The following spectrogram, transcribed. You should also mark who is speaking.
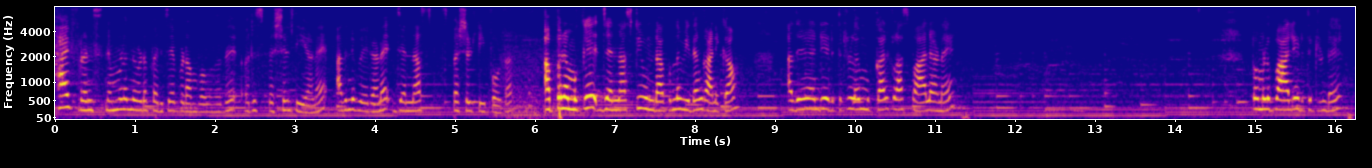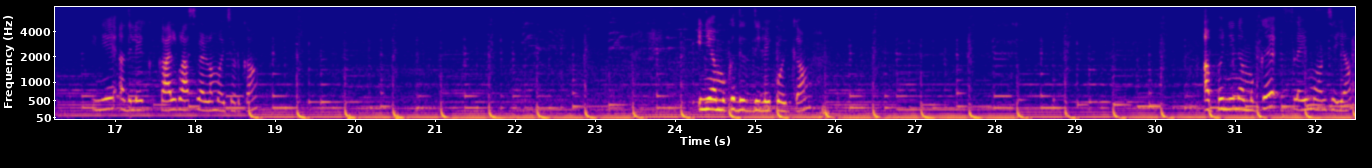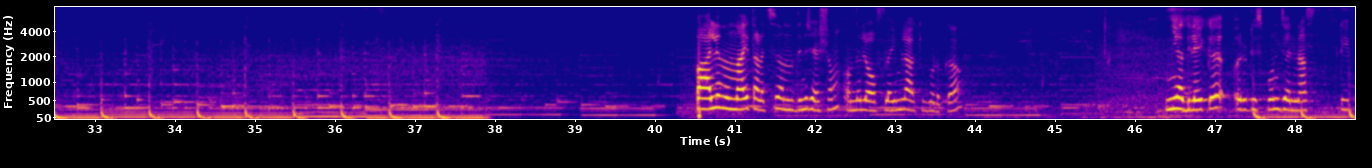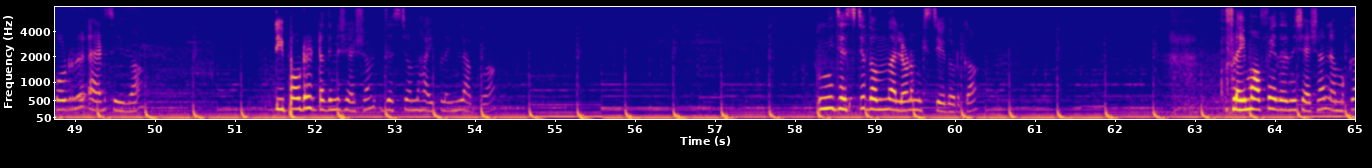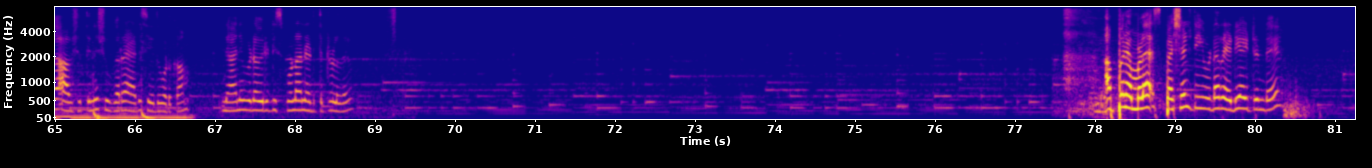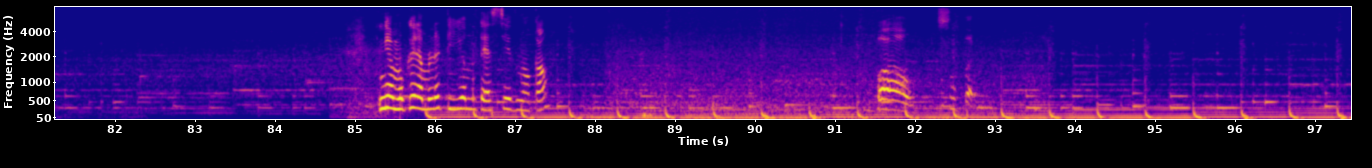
Speaker 1: Hi friends നമ്മളിന്നിവിടെ പരിചയപ്പെടാൻ പോകുന്നത് ഒരു സ്പെഷ്യൽ ടീ ആണ്. അതിന്റെ പേരാണ് ജന്നാസ് സ്പെഷ്യൽ ടീ പൗഡർ അപ്പോൾ നമുക്ക് ജന്നാസ് ടീ ഉണ്ടാക്കുന്ന വിധം കാണിക്കാം. അതിനുവേണ്ടി എടുത്തിട്ടുള്ളത് മുക്കാൽ ഗ്ലാസ് പാലാണ്. ഇപ്പോൾ നമ്മൾ പാൽ എടുത്തിട്ടുണ്ട്. ഇനി അതിലേക്ക് കാൽ ഗ്ലാസ് വെള്ളം ഒഴിച്ചു കൊടുക്കാം. ഇനി നമുക്കിത് ഇത് ഇതിലേക്ക് ഒഴിക്കാം. അപ്പോൾ ഇനി നമുക്ക് ഫ്ലെയിം ഓൺ ചെയ്യാം. പാൽ നന്നായി തിളച്ച് വന്നതിന് ശേഷം ഒന്ന് ലോ ഫ്ലെയിമിലാക്കി കൊടുക്കുക. ഇനി അതിലേക്ക് ഒരു ടീസ്പൂൺ ജന്നാസ് ടീ പൗഡർ ആഡ് ചെയ്യുക. ടീ പൗഡർ ഇട്ടതിന് ശേഷം ജസ്റ്റ് ഒന്ന് ഹൈ ഫ്ലെയിമിലാക്കുക ഇനി ജസ്റ്റ് ഇതൊന്ന് നല്ലോണം മിക്സ് ചെയ്ത് കൊടുക്കുക. ഫ്ലെയിം ഓഫ് ചെയ്തതിന് ശേഷം നമുക്ക് ആവശ്യത്തിന് ഷുഗർ ആഡ് ചെയ്ത് കൊടുക്കാം. ഞാനിവിടെ ഒരു ടീസ്പൂണാണ് എടുത്തിട്ടുള്ളത്. അപ്പോൾ നമ്മളെ സ്പെഷ്യൽ ടീ ഇവിടെ റെഡി ആയിട്ടുണ്ട്. ഇനി നമുക്ക് നമ്മുടെ ടീ ഒന്ന് ടേസ്റ്റ് ചെയ്ത് നോക്കാം. സൂപ്പർ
